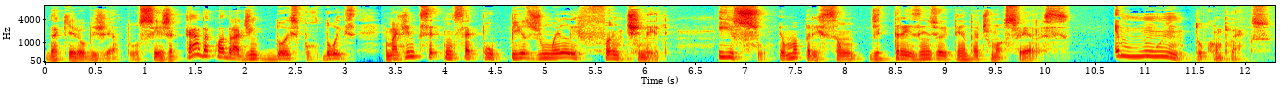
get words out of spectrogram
daquele objeto. Ou seja, cada quadradinho 2 por 2, imagine que você consegue pôr o peso de um elefante nele. Isso é uma pressão de 380 atmosferas. É muito complexo.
